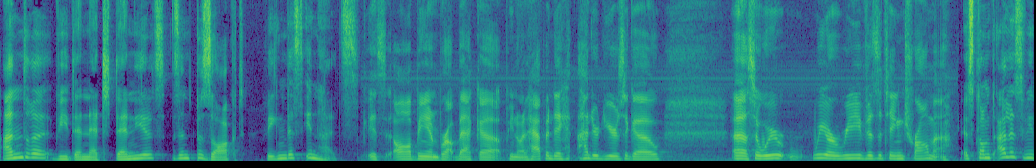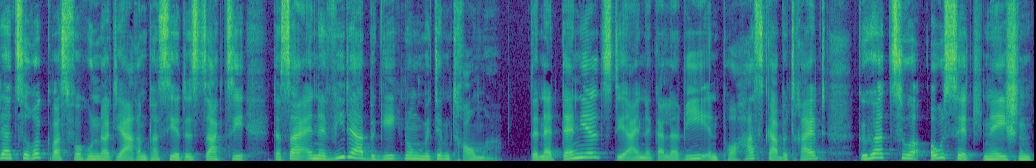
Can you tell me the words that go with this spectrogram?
Andere wie Danette Daniels sind besorgt wegen des Inhalts. It's all being brought back up. You know, it happened 100 years ago. Uh, so we're, we are revisiting trauma. Es kommt alles wieder zurück, was vor 100 Jahren passiert ist, sagt sie. Das sei eine Wiederbegegnung mit dem Trauma. Danette Daniels, die eine Galerie in Pawhuska betreibt, gehört zur Osage Nation,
